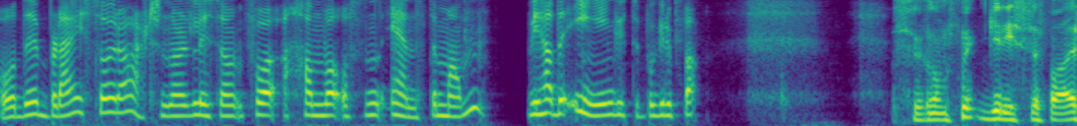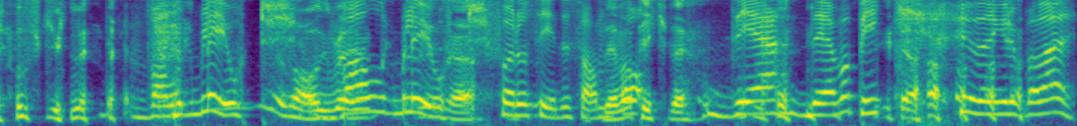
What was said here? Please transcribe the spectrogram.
Og det blei så rart, når det liksom, for han var også den eneste mannen. Vi hadde ingen gutter på gruppa. Så kom grisefar og skulle Valg ble gjort. Valg ble Valg ble gjort. Ja. for å si det sånn. Det var pikk, det. det, det var pikk i den gruppa der.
